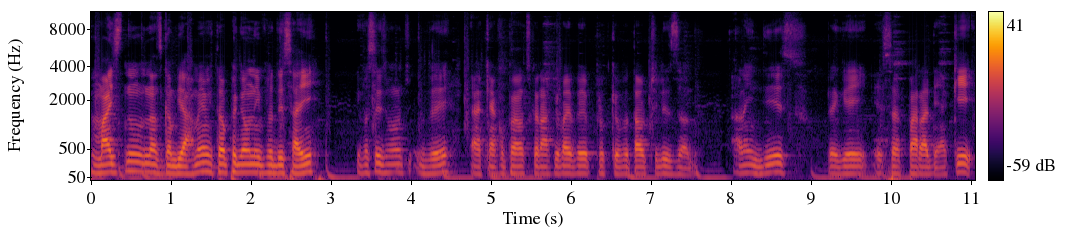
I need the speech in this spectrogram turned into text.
Mas no, nas gambiarras mesmo, então eu peguei um nível desse aí. E vocês vão ver, é, quem acompanha o canal aqui vai ver porque eu vou estar utilizando. Além disso, peguei essa paradinha aqui,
